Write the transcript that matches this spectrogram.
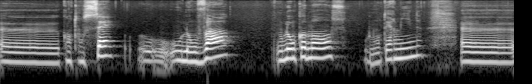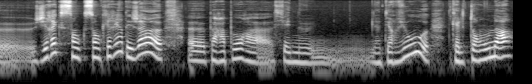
euh, quand on sait où, l'on va, où l'on commence, où l'on termine. Euh, je dirais que s'en- s'enquérir déjà euh, par rapport à s'il y a une interview, quel temps on a.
